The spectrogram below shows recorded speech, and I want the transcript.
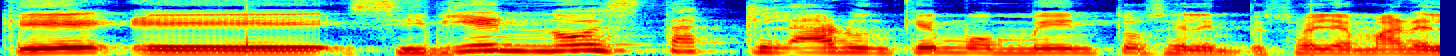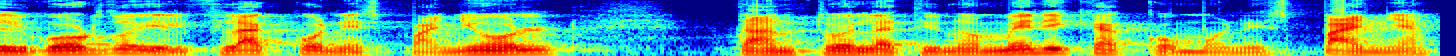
que eh, si bien no está claro en qué momento se le empezó a llamar el gordo y el flaco en español, tanto en Latinoamérica como en España,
